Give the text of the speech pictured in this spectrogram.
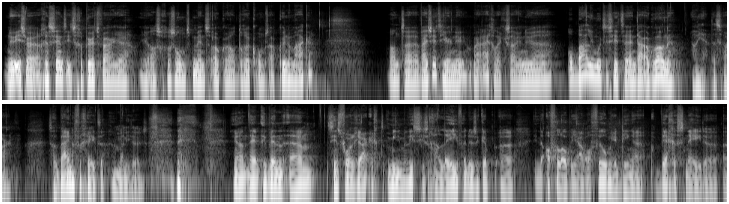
Nu is er recent iets gebeurd waar je je als gezond mens ook wel druk om zou kunnen maken. Want eh, wij zitten hier nu, maar eigenlijk zou je nu eh, op Bali moeten zitten en daar ook wonen. Oh ja, dat is waar. Ik zou het bijna vergeten, maar niet heus. Ja, nee, ik ben ehm, sinds vorig jaar echt minimalistisch gaan leven. Dus ik heb eh, in de afgelopen jaren al veel meer dingen weggesneden eh,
